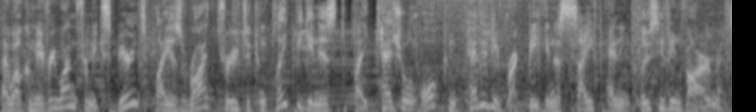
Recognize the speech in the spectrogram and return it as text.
They welcome everyone from experienced players right through to complete beginners to play casual or competitive rugby in a safe and inclusive environment.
